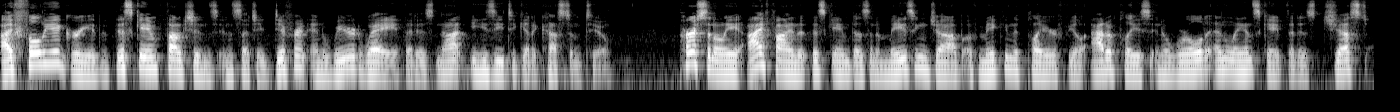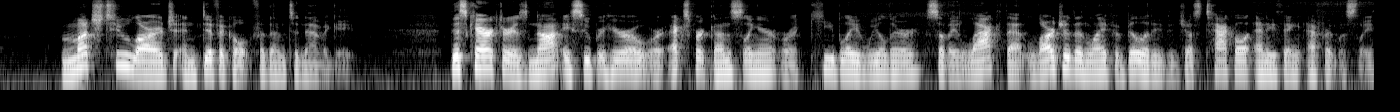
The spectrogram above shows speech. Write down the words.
I fully agree that this game functions in such a different and weird way that is not easy to get accustomed to. Personally, I find that this game does an amazing job of making the player feel out of place in a world and landscape that is just much too large and difficult for them to navigate. This character is not a superhero or expert gunslinger or a keyblade wielder, so they lack that larger than life ability to just tackle anything effortlessly.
